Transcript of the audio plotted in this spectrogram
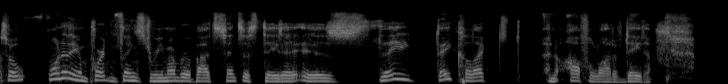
So one of the important things to remember about census data is they they collect an awful lot of data.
